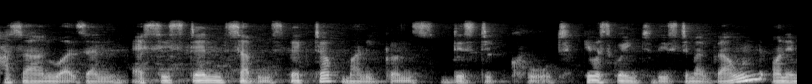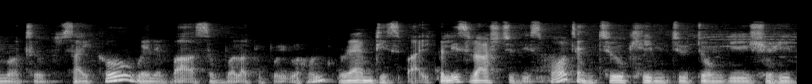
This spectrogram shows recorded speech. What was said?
Hasan was an assistant sub-inspector of Manikganj district court. He was going to the Ijtema ground on a motorcycle when a bus of Balaka rammed his bike. Police rushed to the spot and took him to Tongi Shohid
